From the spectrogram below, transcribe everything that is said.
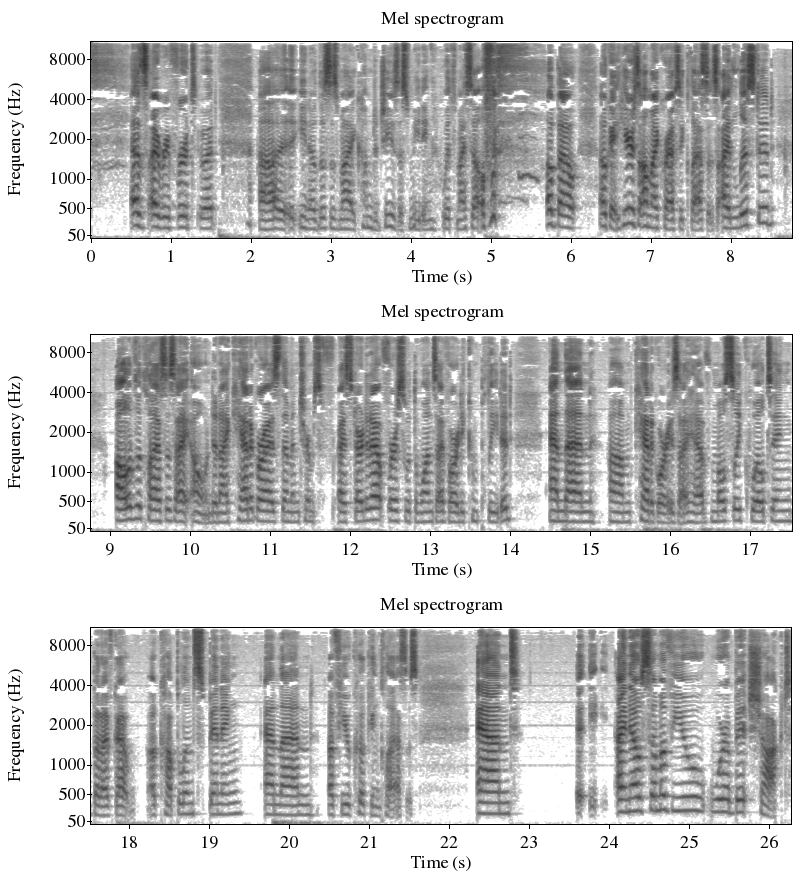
as I refer to it. Uh, you know, this is my come to Jesus meeting with myself about okay, here's all my craftsy classes. I listed all of the classes I owned and I categorized them in terms. Of, I started out first with the ones I've already completed and then um, categories I have mostly quilting, but I've got a couple in spinning and then a few cooking classes. And I know some of you were a bit shocked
